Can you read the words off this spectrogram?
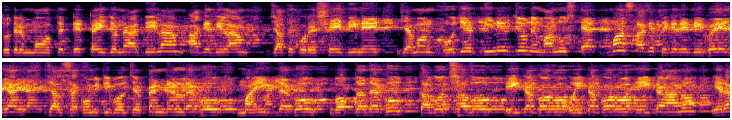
তোদের মতের ডেটটা এই জন্য দিলাম, আগে দিলাম, যাতে করে সেই দিনে, যেমন ভোজের দিনের জন্য মানুষ এক মাস আগে থেকে রেডি হয়ে যায়। জালসা কমিটি বলছে, প্যান্ডেল দেখো, মাইক দেখো, বক্তা দেখো, কাগজ ছাবো এইটা করো, ওইটা করো, এইটা আনো। এরা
